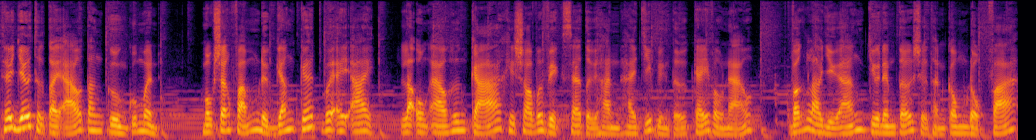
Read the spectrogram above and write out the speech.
thế giới thực tại ảo tăng cường của mình, một sản phẩm được gắn kết với AI là ồn ào hơn cả khi so với việc xe tự hành hay chip điện tử cấy vào não, vẫn là dự án chưa đem tới sự thành công đột phá.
